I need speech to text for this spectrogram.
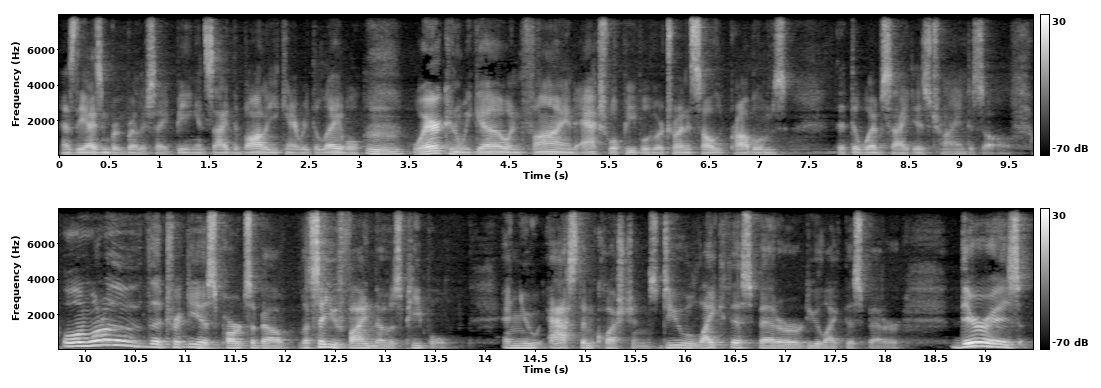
as the Eisenberg brothers say, being inside the bottle, you can't read the label. Mm-hmm. Where can we go and find actual people who are trying to solve problems that the website is trying to solve? Well, and one of the trickiest parts about, let's say you find those people and you ask them questions Do you like this better or do you like this better? There is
